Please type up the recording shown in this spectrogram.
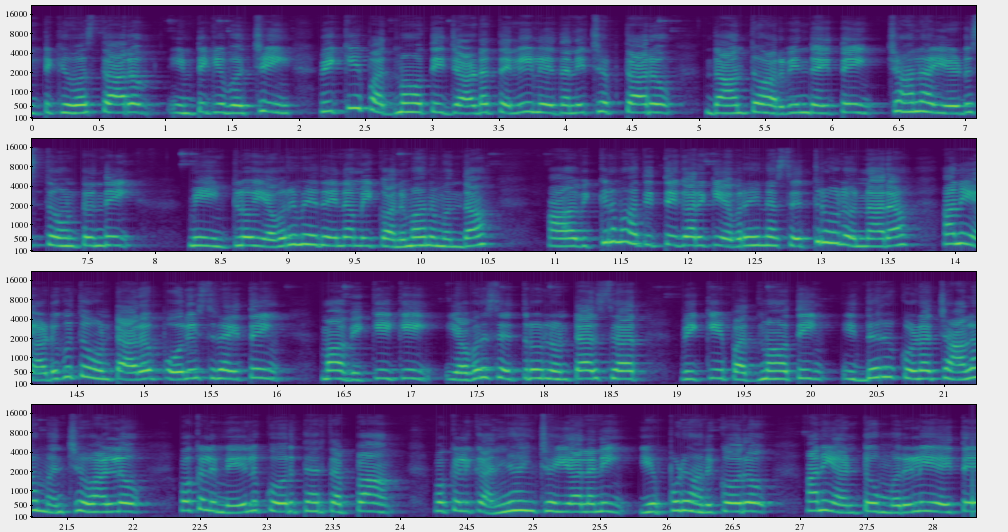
ఇంటికి వస్తారు. ఇంటికి వచ్చి విక్కీ పద్మావతి జాడ తెలియలేదని చెప్తారు. దాంతో అరవింద్ అయితే చాలా ఏడుస్తూ ఉంటుంది. మీ ఇంట్లో ఎవరి మీదైనా మీకు అనుమానం ఉందా? ఆ విక్రమాదిత్య గారికి ఎవరైనా శత్రువులు ఉన్నారా అని అడుగుతూ ఉంటారు పోలీసులు అయితే. మా విక్కీకి ఎవరు శత్రువులు ఉంటారు సార్? విక్కీ పద్మావతి ఇద్దరు కూడా చాలా మంచివాళ్ళు. ఒకళ్ళు మేలు కోరుతారు తప్ప ఒకరికి అన్యాయం చేయాలని ఎప్పుడు అనుకోరు అని అంటూ మురళి అయితే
